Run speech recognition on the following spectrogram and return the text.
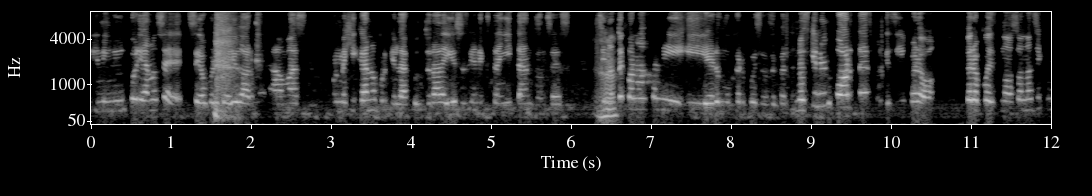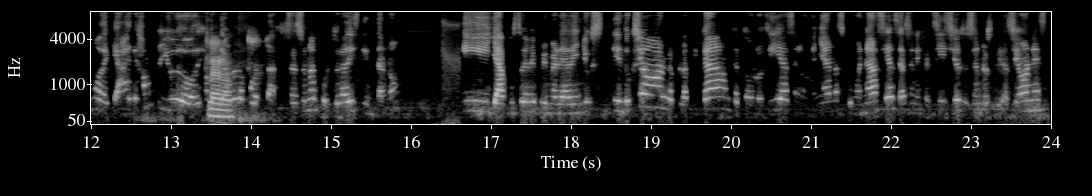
y ningún coreano se, se ofreció a ayudarme, nada más un mexicano, porque la cultura de ellos es bien extrañita, entonces, si no te conocen y, y eres mujer, pues no es que no importes, porque sí, pero pero pues no son así como de que, ay, déjame te ayudo, déjame claro. te abro la puerta. O sea, es una cultura distinta, ¿no? Y ya pues tuve mi primer día de, inducción, me platicaron que todos los días, en las mañanas, como en Asia, se hacen ejercicios, se hacen respiraciones,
